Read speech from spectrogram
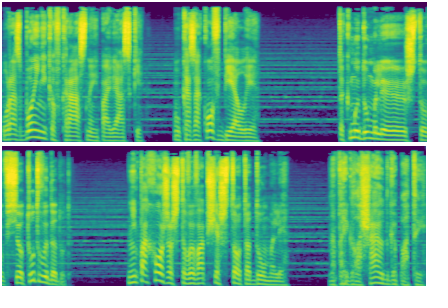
«У разбойников красные повязки, у казаков белые». Так мы думали, что все тут выдадут. Не похоже, что вы вообще что-то думали. Но приглашают гопоты.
